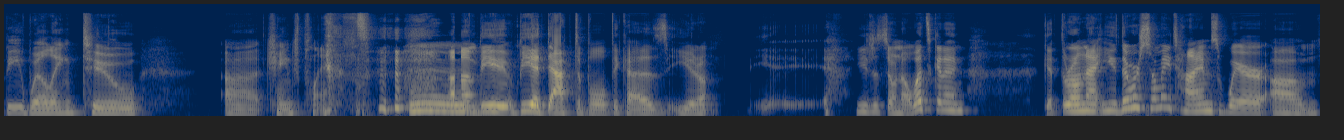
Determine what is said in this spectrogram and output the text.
be willing to uh change plans Mm. um be be adaptable because you don't you just don't know what's gonna get thrown at you there were so many times where um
